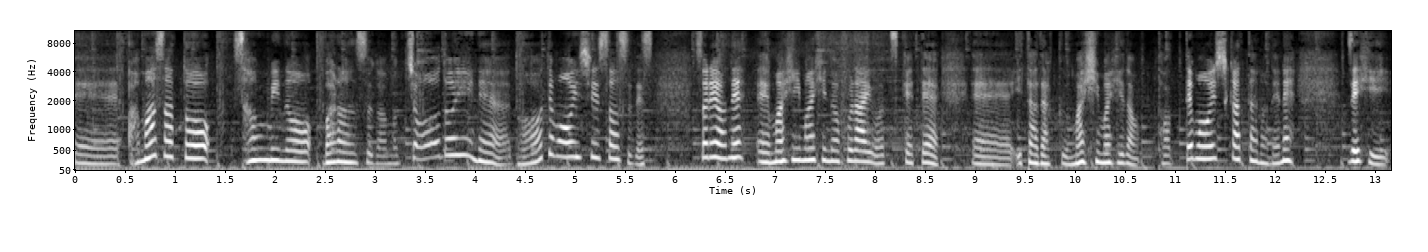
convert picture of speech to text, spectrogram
えー、甘さと酸味のバランスがもうちょうどいいね。とても美味しいソースです。それをね、えー、マヒマヒのフライをつけて、えー、いただくマヒマヒ丼。とっても美味しかったのでねぜひ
